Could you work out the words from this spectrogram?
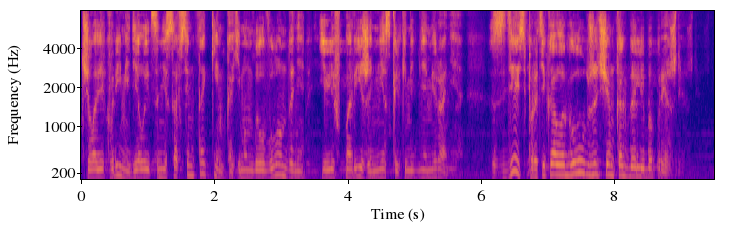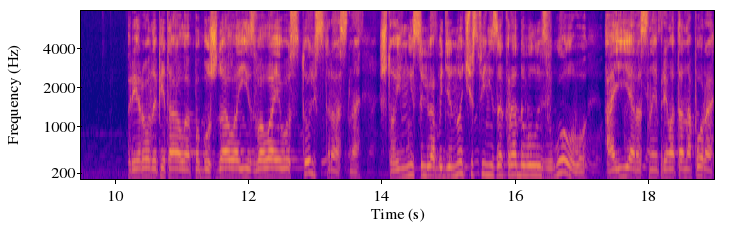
человек в Риме делается не совсем таким, каким он был в Лондоне или в Париже несколькими днями ранее. Здесь протекала глубже, чем когда-либо прежде. Природа питала, побуждала и звала его столь страстно, что и мысль об одиночестве не закрадывалась в голову, а яростная прямота напора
